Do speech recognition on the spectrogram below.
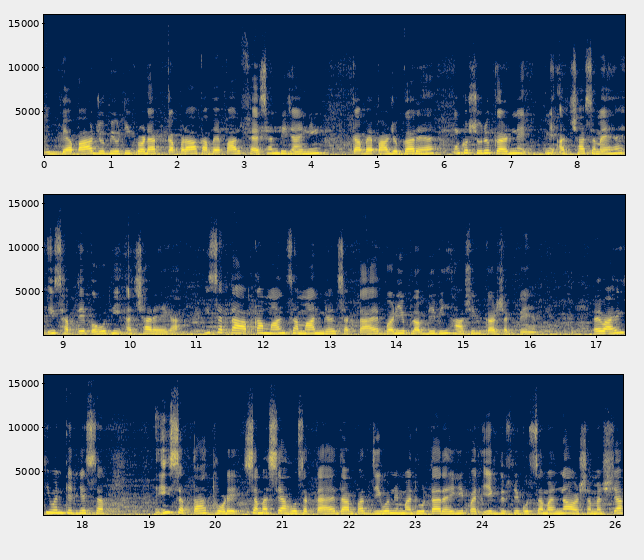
व्यापार जो ब्यूटी प्रोडक्ट, कपड़ा का व्यापार, फ़ैशन, डिज़ाइनिंग का व्यापार जो कर रहे हैं, उनको शुरू करने में अच्छा समय है। इस हफ़्ते बहुत ही अच्छा रहेगा। इस सप्ताह आपका मान सम्मान मिल सकता है। बड़ी उपलब्धि भी हासिल कर सकते हैं। वैवाहिक जीवन के लिए सब, इस सप्ताह थोड़े समस्या हो सकता है। दाम्पत्य जीवन में मधुरता रहेगी, पर एक दूसरे को समझना और समस्या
